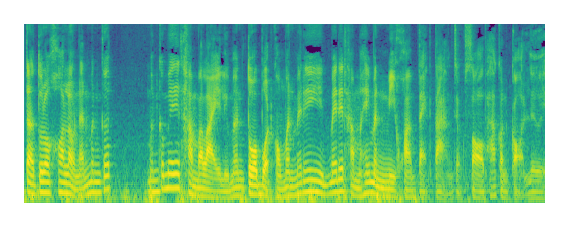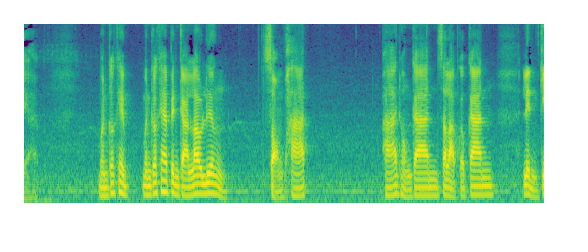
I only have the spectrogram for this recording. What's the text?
แต่ตัวละครเหล่านั้นมันก็มันก็ไม่ได้ทำอะไรหรือมันตัวบทของมันไม่ได้ไม่ได้ทำให้มันมีความแตกต่างจากซอภาคก่อนๆเลยครับมันก็แค่มันก็แค่เป็นการเล่าเรื่องสอง part part ของการสลับกับการเล่นเก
